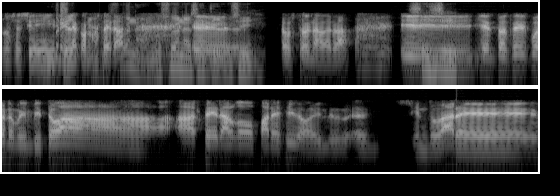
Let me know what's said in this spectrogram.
no sé si, si le conocerás. Suena, me suena ese tío, eh, sí. Os suena, ¿verdad? Y, sí, sí. y entonces, bueno, me invitó a, a hacer algo parecido, sin dudar, eh,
